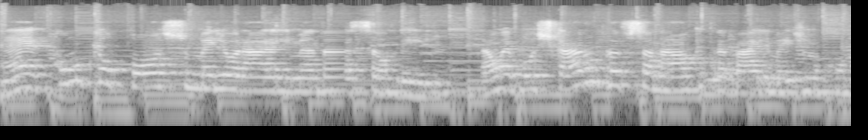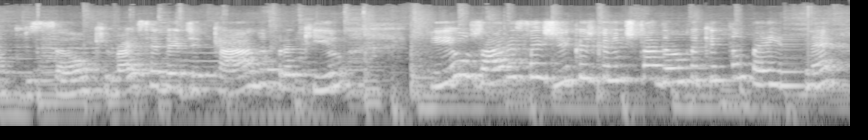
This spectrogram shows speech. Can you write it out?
Né? Como que eu posso melhorar a alimentação dele? Então, é buscar um profissional que trabalhe mesmo com nutrição, que vai ser dedicado para aquilo e usar essas dicas que a gente está dando aqui também, né?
